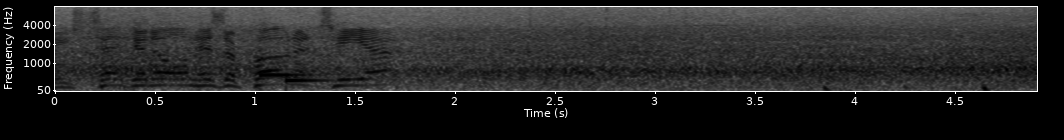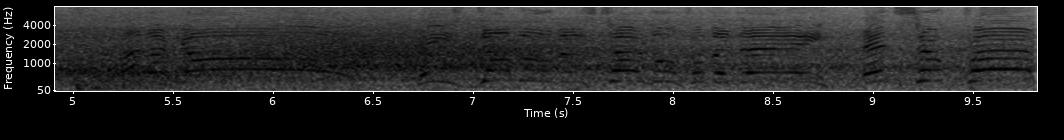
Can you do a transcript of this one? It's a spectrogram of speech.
He's taken on his opponent here. And a goal! He's doubled his total for the day in superb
